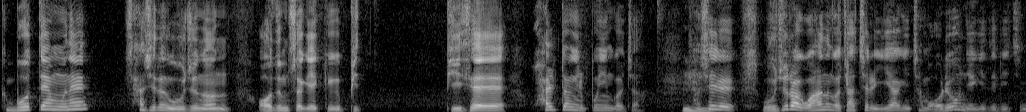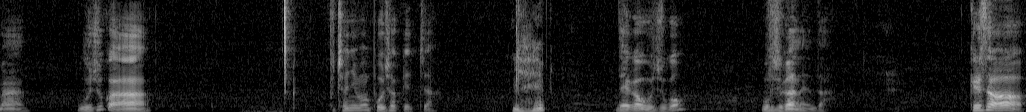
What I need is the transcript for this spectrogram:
그 뭐 때문에 사실은 우주는 어둠 속의 그 빛, 빛의 활동일 뿐인 거죠. 음. 사실 우주라고 하는 것 자체를 이해하기 참 어려운 얘기들이지만 우주가 부처님은 보셨겠죠. 예. 내가 우주고 우주가 낸다. 그래서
